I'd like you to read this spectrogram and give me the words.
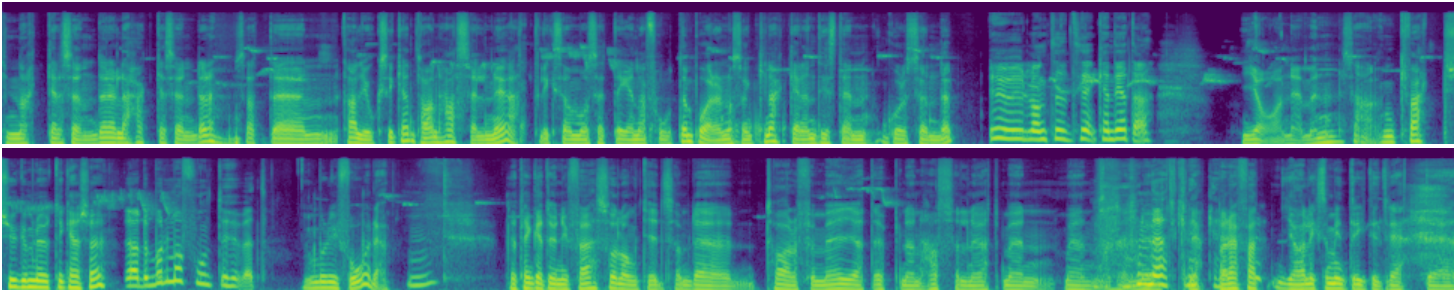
knackar sönder eller hackar sönder. Så att en talgoxe kan ta en hasselnöt liksom och sätta ena foten på den och sen knackar den tills den går sönder. Hur lång tid kan det ta? Ja, nej men så här, en kvart, 20 minuter kanske. Ja, då borde man få ont i huvudet. Man borde ju få det. Mm. Jag tänker att det är ungefär så lång tid som det tar för mig att öppna en hasselnöt med en, med en, nötknäppare. För att jag har liksom inte riktigt rätt eh,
